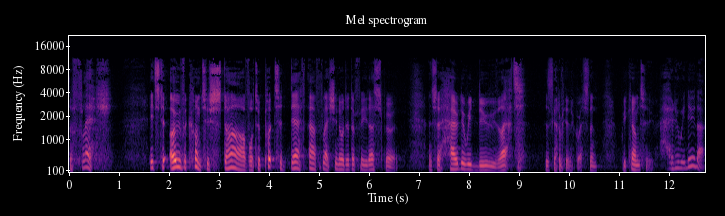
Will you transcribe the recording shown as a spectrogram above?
the flesh. It's to overcome, to starve, or to put to death our flesh in order to feed our spirit. And so, how do we do that? This is going to be the question we come to. How do we do that?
